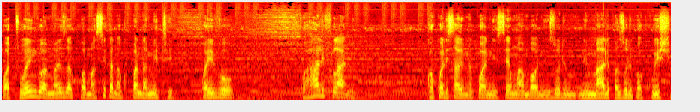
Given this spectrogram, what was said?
watu wengi wameweza kuhamasika na kupanda miti. Kwa hivyo kwa hali fulani, kwa kweli sawa imekuwa ni sehemu ambayo ni nzuri, ni mahali pazuri pa kuishi.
